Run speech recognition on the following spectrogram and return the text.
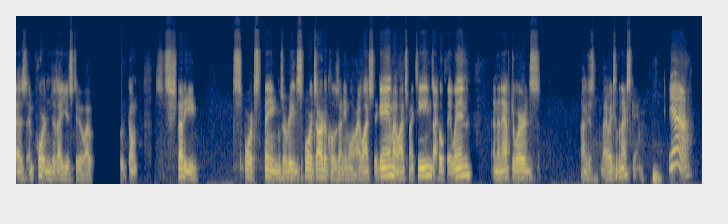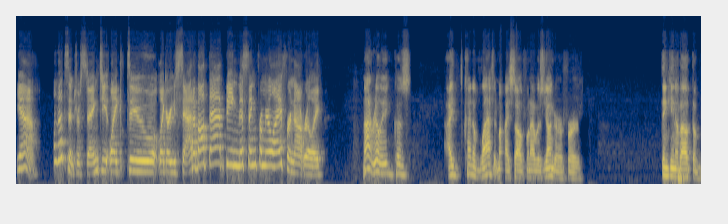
as important as I used to. I don't study sports things or read sports articles anymore. I watch the game, I watch my teams, I hope they win, and then afterwards, I just I wait till the next game. yeah yeah well that's interesting do you like do like are you sad about that being missing from your life or not really Not really, because I kind of laugh at myself when I was younger for thinking about the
